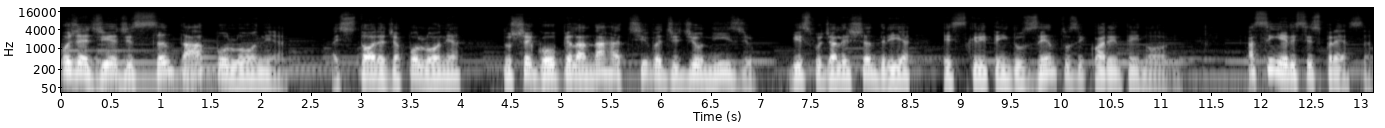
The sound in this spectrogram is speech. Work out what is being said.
Hoje é dia de Santa Apolônia. A história de Apolônia nos chegou pela narrativa de Dionísio, bispo de Alexandria, escrita em 249. Assim ele se expressa:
